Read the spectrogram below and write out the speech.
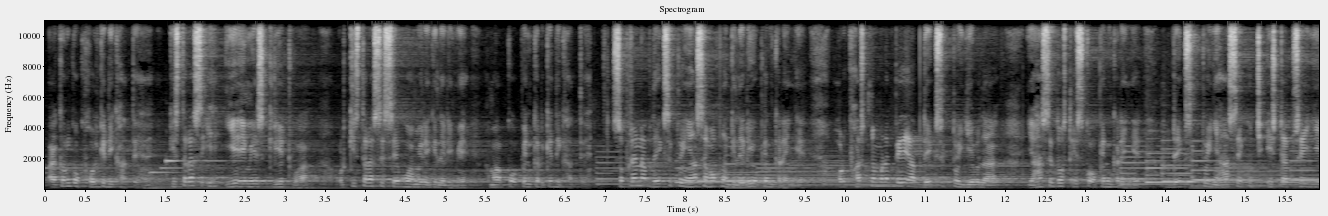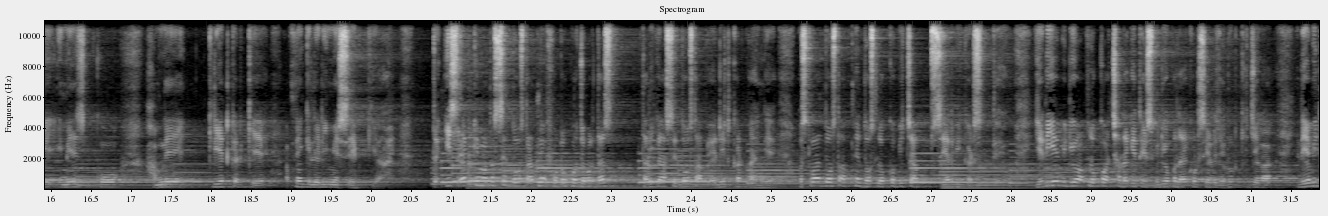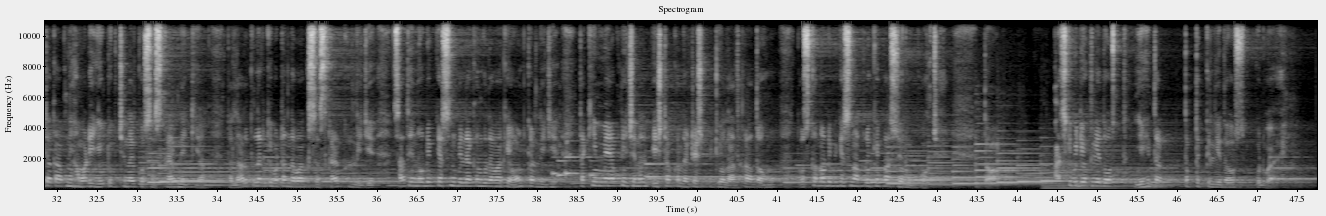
आइकन को खोल के दिखाते हैं। किस तरह से ये इमेज क्रिएट हुआ और किस तरह से सेव हुआ मेरे गैलरी में, हम आपको ओपन करके दिखाते हैं। सो फ्रेंड आप देख सकते हो, यहाँ से हम अपना गैलरी ओपन करेंगे। और फ़र्स्ट नंबर पे आप देख सकते हो ये वाला, यहाँ से दोस्त इसको ओपन करेंगे। देख सकते हो, यहाँ से कुछ स्टेप से ये इमेज को हमने क्रिएट करके अपने गैलरी में सेव किया है। तो इस ऐप की मदद से दोस्त अपने फ़ोटो को ज़बरदस्त तरीका से दोस्त आप एडिट कर पाएँगे। उसके बाद दोस्त अपने दोस्त लोग को बीच आप शेयर भी कर सकते हो। यदि ये वीडियो आप लोग को अच्छा लगे तो इस वीडियो को लाइक और शेयर ज़रूर कीजिएगा। यदि अभी तक आपने हमारे यूट्यूब चैनल को सब्सक्राइब नहीं किया तो लाल कलर के बटन दबा के सब्सक्राइब कर लीजिए। साथ ही नोटिफिकेशन बेल आइकन को दबा के ऑन कर लीजिए, ताकि मैं अपने चैनल पर इस का लेटेस्ट वीडियो लाता रहता हूँ तो उसका नोटिफिकेशन आप लोग के पास ज़रूर पहुँचे। तो आज की वीडियो के लिए दोस्त यहीं तक, तब तक के लिए दोस्त गुड बाय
